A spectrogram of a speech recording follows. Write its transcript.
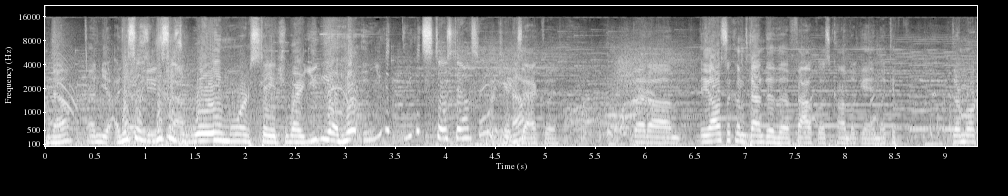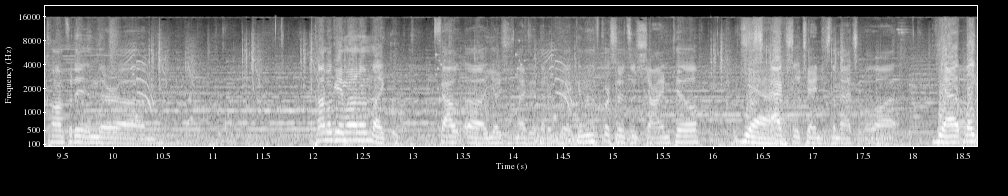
You know, And yeah, this is Yoshi's, this is way more stage where you can get hit and you can you can still stay on stage. You know, Exactly. But um, it also comes down to the Falco's combo game. Like if they're more confident in their um, combo game on them, like uh, Yoshi's might be a better pick. And then of course there's a shine kill, which Yeah. actually changes the matchup a lot. Yeah, like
